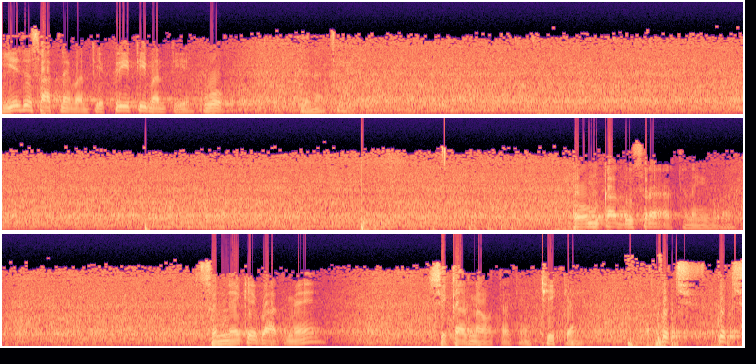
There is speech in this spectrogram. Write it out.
ये जो साथ में बनती है, प्रीति बनती है, वो लेना चाहिए। ओम का दूसरा अर्थ नहीं हुआ। सुनने के बाद में स्वीकारना होता क्या? ठीक है। कुछ कुछ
